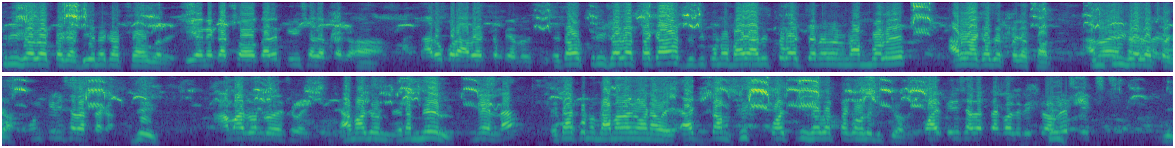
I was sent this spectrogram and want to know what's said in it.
ত্রিশ হাজার টাকা ডিএনএ কার্ড সহকারে। ডিএনএ কার্ড সহকারে তিরিশ হাজার টাকা। হ্যাঁ। তার উপরে আরও একটা পেয়ার রয়েছে। এটাও ত্রিশ হাজার টাকা। যদি কোনো ভাই আদিত্য ভাই চ্যানেলের নাম বলে আরও এক হাজার টাকা ছাড়। উনত্রিশ হাজার টাকা। উনত্রিশ হাজার টাকা। জি। আমাজন রয়েছে ভাই। অ্যামাজন এটা মেল মেল না? এটা কোনো দামাদামি হয় না ভাই। একদম ঠিক পঁয়ত্রিশ হাজার টাকা হলে বিক্রি হবে। পঁয়ত্রিশ হাজার টাকা হলে বিক্রি হবে ফিক্সড জি।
